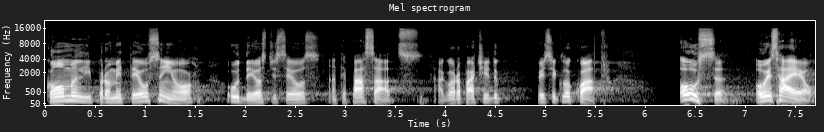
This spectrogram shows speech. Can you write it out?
como lhe prometeu o Senhor, o Deus de seus antepassados. Agora, a partir do versículo 4. Ouça, ó Israel,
